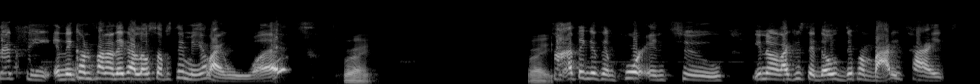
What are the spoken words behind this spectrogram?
sexy and then come to find out they got low self-esteem and you're like, what? Right. Right. So I think it's important to, you know, like you said, those different body types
